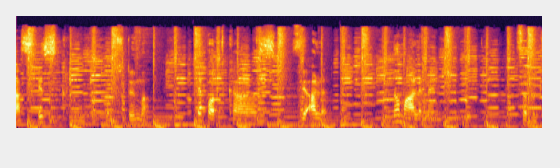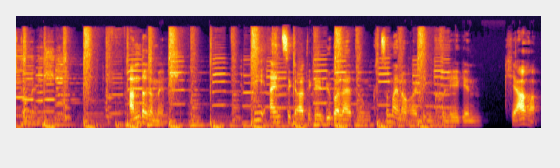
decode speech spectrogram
Das ist Klug und Dümmer. Der Podcast für alle. Normale Menschen, verrückte Menschen, andere Menschen. Die einzigartige Überleitung zu meiner heutigen Kollegin Chiara.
